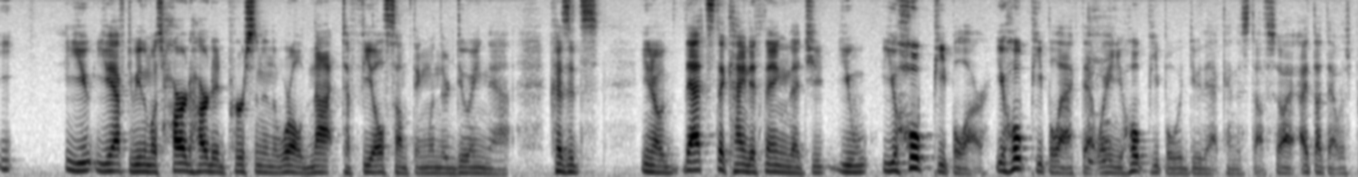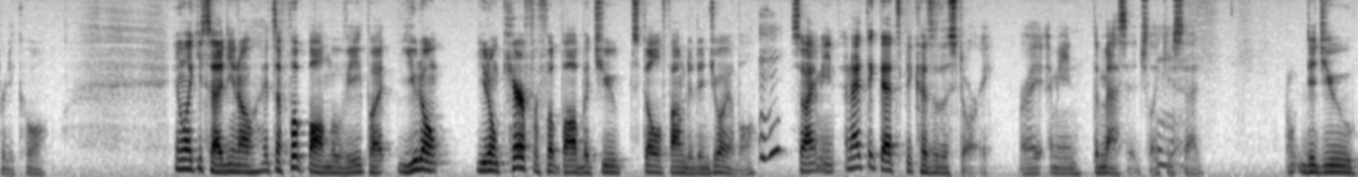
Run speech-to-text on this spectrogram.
you you have to be the most hard-hearted person in the world not to feel something when they're doing that, because it's you know that's the kind of thing that you you you hope people are. You hope people act that way, and mm-hmm. you hope people would do that kind of stuff. So I, I thought that was pretty cool. And like you said, you know, it's a football movie, but you don't you don't care for football, but you still found it enjoyable. Mm-hmm. So I mean, and I think that's because of the story, right? I mean, the message, like you mm-hmm. said. Did you?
